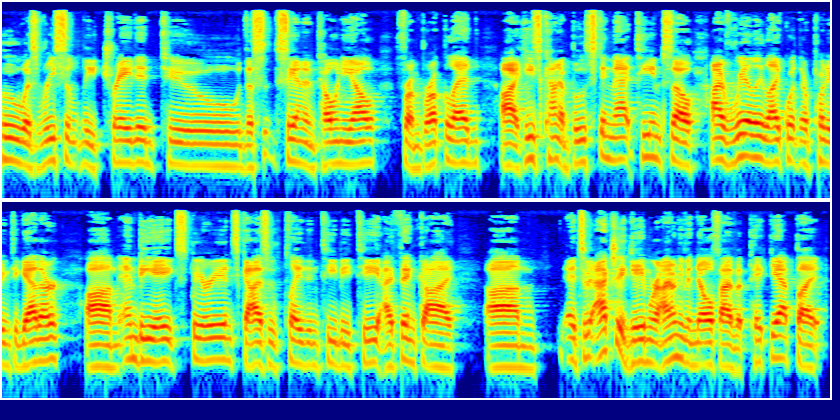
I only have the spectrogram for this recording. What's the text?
who was recently traded to the San Antonio from Brooklyn. Uh, he's kind of boosting that team. So I really like what they're putting together. Um, NBA experience, guys who've played in TBT. I think uh, um, it's actually a game where I don't even know if I have a pick yet, but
